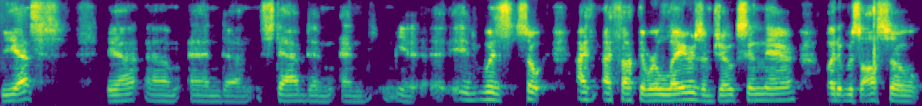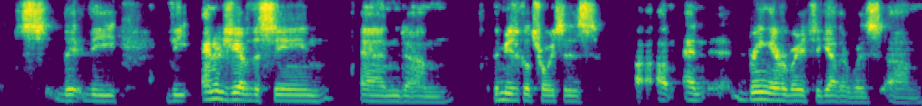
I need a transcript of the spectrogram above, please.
yes, yeah, um, and um, stabbed and and you know, it was so. I I thought there were layers of jokes in there, but it was also the the the energy of the scene and um, the musical choices uh, um, and bringing everybody together was um,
